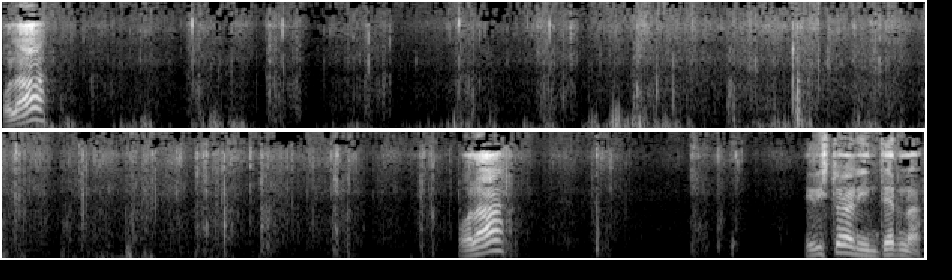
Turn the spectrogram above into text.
¿Hola? ¿Hola? He visto la linterna.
